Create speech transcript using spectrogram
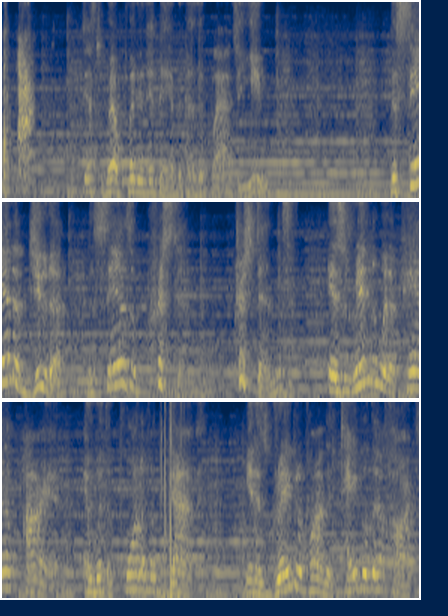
just well put it in there because it applies to you. The sin of Judah, the sins of Christian, Christians, is written with a pen of iron and with the point of a diamond. It is graven upon the table of their hearts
